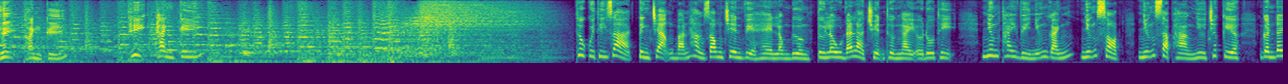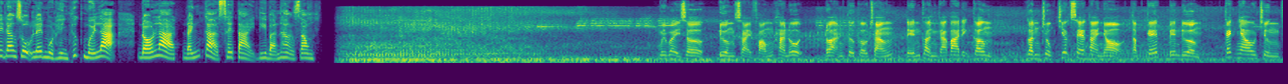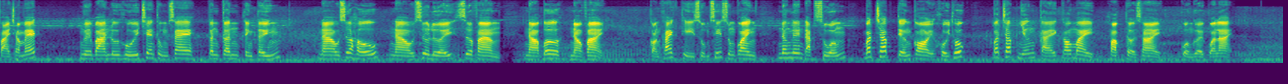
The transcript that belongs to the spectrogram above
Thị Thành Ký Thị Thành Ký Thưa quý thính giả, tình trạng bán hàng rong trên vỉa hè lòng đường từ lâu đã là chuyện thường ngày ở đô thị. Nhưng thay vì những gánh, những sọt, những sạp hàng như trước kia, gần đây đang rộ lên một hình thức mới lạ, đó là đánh cả xe tải đi bán hàng rong. 17 giờ, đường Giải Phóng Hà Nội, đoạn từ cầu Trắng đến gần ngã ba Định Công. Gần chục chiếc xe tải nhỏ tập kết bên đường, cách nhau chừng vài trăm mét. Người bán lùi húi trên thùng xe, cân cân tính tính. Nào dưa hấu, nào dưa lưới, dưa vàng, nào bơ, nào vải. Còn khách thì súng xít xung quanh, nâng lên đặt xuống, bất chấp tiếng còi hối thúc, bất chấp những cái cau mày hoặc thở dài của người qua lại.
